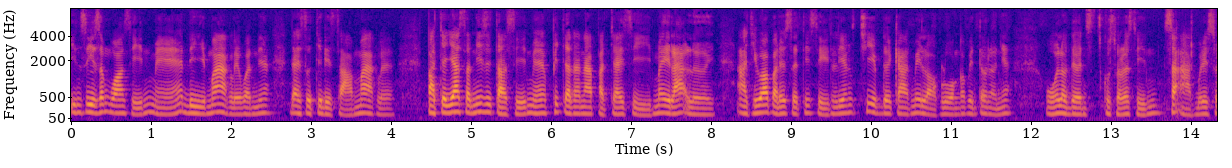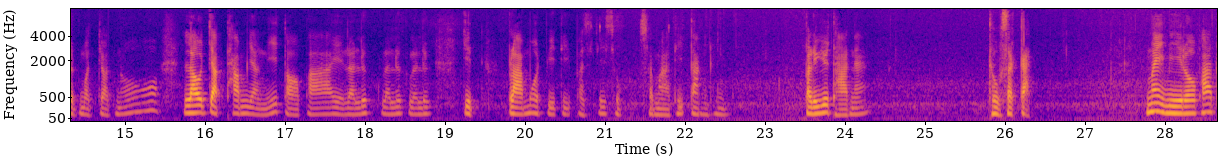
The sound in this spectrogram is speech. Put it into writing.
อินทรีย์สังวรศีลแหมดีมากเลยวันนี้ได้สุจริตสามมากเลย ปัจจยสนิสิตาศีลแม้พิจารณาปัจจัยสี่ไม่ละเลย อาชีวะปฏิสธที่ศีลเลี้ยงชีพโดยการไม่หลอกลวงก็เป็นต้นเหล่านี้โอ้เราเดินกุศลศีลสะอาดบริสุทธิ์หมดจดเนาะเราจะทำอย่างนี้ต่อไประลึกระลึกระลึกจิต ปราโมทปีติปัสสติสุขสมาธิตั้งขึ้น ปริยุทธานะ ถูกสกัด ไม่มีโลภะโท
